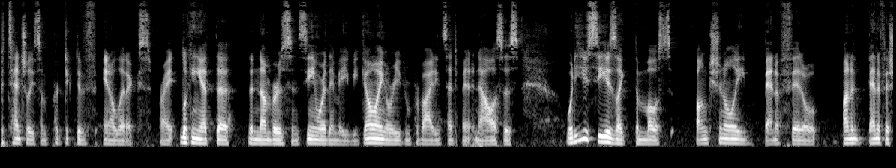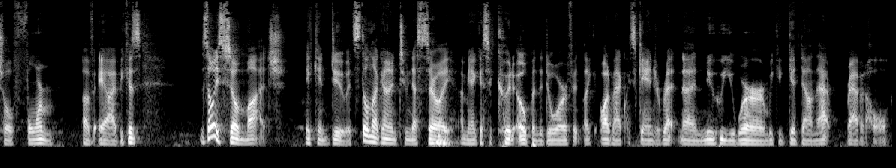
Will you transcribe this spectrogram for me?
potentially some predictive analytics, right? Looking at the the numbers and seeing where they may be going, or even providing sentiment analysis. What do you see as like the most functionally beneficial beneficial form of AI because there's only so much it can do. It's still not going to necessarily. Mm-hmm. I mean, I guess it could open the door if it like automatically scanned your retina and knew who you were, and we could get down that rabbit hole,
